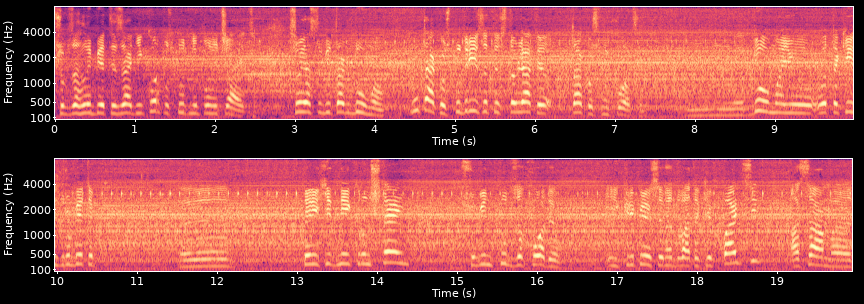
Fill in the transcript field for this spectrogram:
щоб заглибити задній корпус, тут не виходить. Що я собі так думав? Ну також тут різати, вставляти також не хочу. Думаю, отакий зробити е, перехідний кронштейн, щоб він тут заходив і кріпився на два таких пальці, а сам е,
